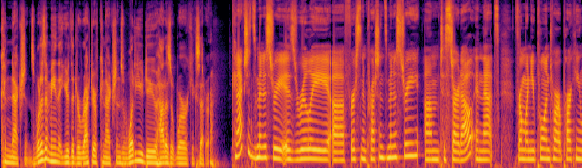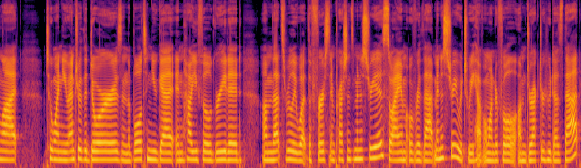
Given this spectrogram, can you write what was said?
connections. What does it mean that you're the director of connections? What do you do? How does it work, etc.? Connections ministry is really a first impressions ministry um, to start out, and that's from when you pull into our parking lot to when you enter the doors and the bulletin you get and how you feel greeted. Um, that's really what the first impressions ministry is. So I am over that ministry, which we have a wonderful um, director who does that.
